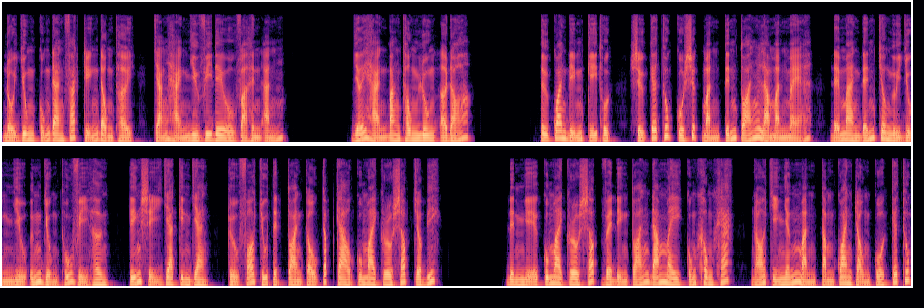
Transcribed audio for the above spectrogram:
nội dung cũng đang phát triển đồng thời, chẳng hạn như video và hình ảnh. Giới hạn băng thông luôn ở đó. Từ quan điểm kỹ thuật, sự kết thúc của sức mạnh tính toán là mạnh mẽ, để mang đến cho người dùng nhiều ứng dụng thú vị hơn, tiến sĩ Gia Kinh Giang, cựu phó chủ tịch toàn cầu cấp cao của Microsoft cho biết. Định nghĩa của Microsoft về điện toán đám mây cũng không khác, nó chỉ nhấn mạnh tầm quan trọng của kết thúc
